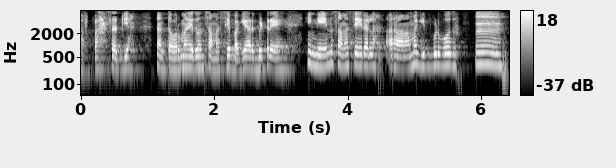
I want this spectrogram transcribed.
ಅಪ್ಪ, ಸದ್ಯ. ನನ್ನ ತವ್ರ ಮನೆದೊಂದು ಸಮಸ್ಯೆ ಬಗೆಹರಿದ್ಬಿಟ್ರೆ ಇನ್ನೇನು ಸಮಸ್ಯೆ ಇರಲ್ಲ. ಆರಾಮಾಗಿ ಇದ್ಬಿಡ್ಬೋದು. ಹ್ಮ್.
